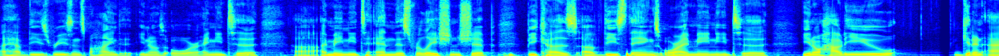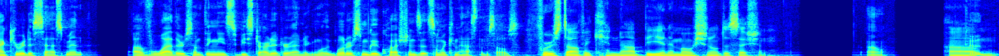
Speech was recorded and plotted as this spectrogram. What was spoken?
I have these reasons behind it, you know, or I need to, uh, I may need to end this relationship because of these things, or I may need to, you know, how do you get an accurate assessment? Of whether something needs to be started or ending. Like, What are some good questions that someone can ask themselves? First off, it cannot be an emotional decision. Oh, Um,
